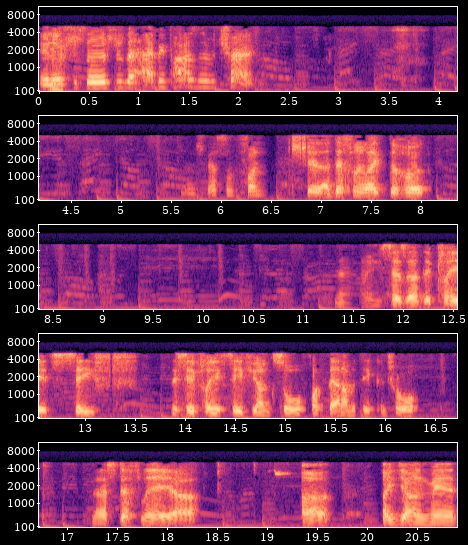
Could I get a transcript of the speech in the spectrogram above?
You know, it's just a, it's just a happy, positive track. It's got some fun shit. I definitely like the hook. He says uh, they play it safe. They say play it safe, young soul. Fuck that, I'm gonna take control. And that's definitely a uh, uh, a young man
